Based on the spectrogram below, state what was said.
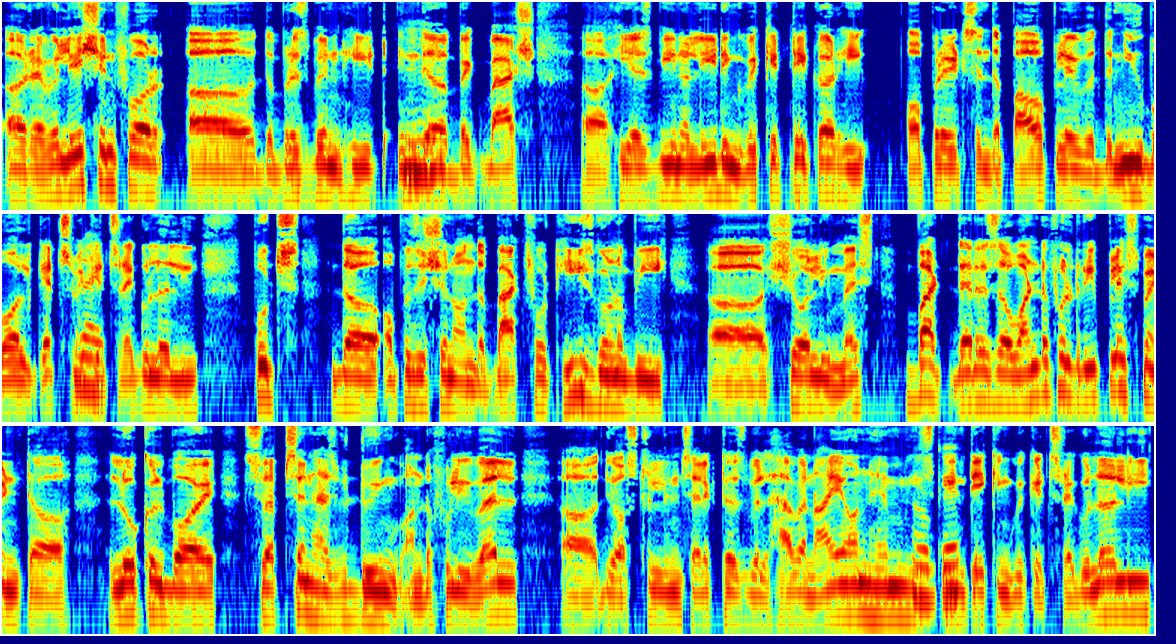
a revelation for uh, the Brisbane Heat in the Big Bash. Uh, he has been a leading wicket taker. He operates in the power play with the new ball, gets Right. wickets regularly, puts the opposition on the back foot. He's going to be uh, surely missed. But there is a wonderful replacement. Uh, local boy Swepson has been doing wonderfully well. Uh, the Australian selectors will have an eye on him. He's Okay. been taking wickets regularly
